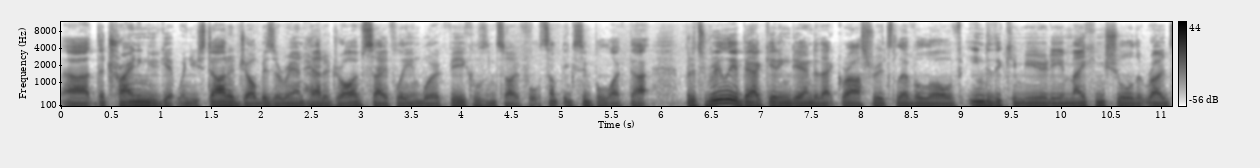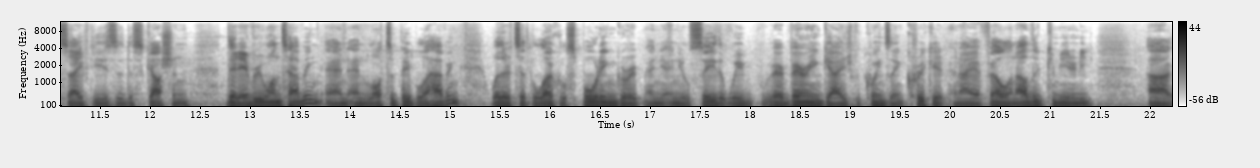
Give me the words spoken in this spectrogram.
uh, the training you get when you start a job is around how to drive safely and work vehicles and so forth, something simple like that. But it's really about getting down to that grassroots level of into the community and making sure that road safety is a discussion that everyone's having and, and lots of people are having, whether it's at the local sporting group, and, and you'll see that we're very engaged with Queensland Cricket and AFL and other community uh,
